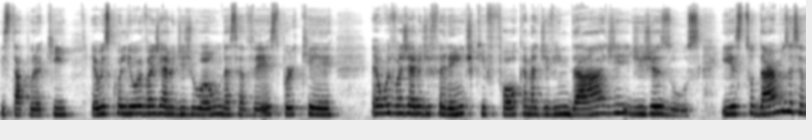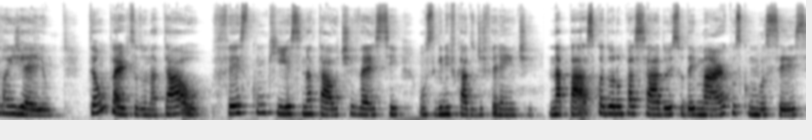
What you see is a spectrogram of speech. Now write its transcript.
está por aqui, eu escolhi o evangelho de João dessa vez porque é um evangelho diferente que foca na divindade de Jesus. E estudarmos esse evangelho tão perto do Natal fez com que esse Natal tivesse um significado diferente. Na Páscoa do ano passado eu estudei Marcos com vocês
